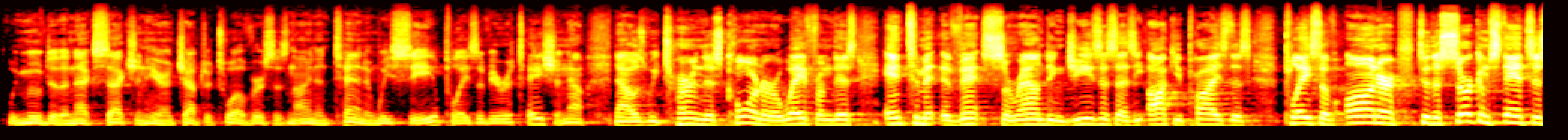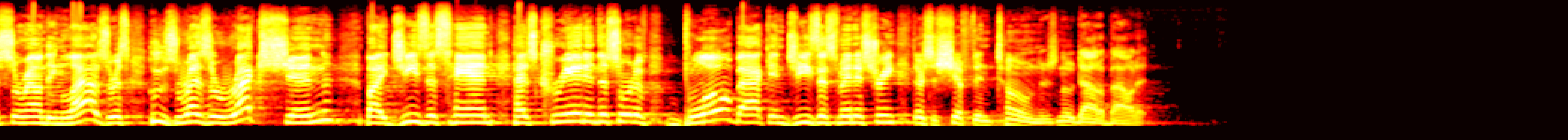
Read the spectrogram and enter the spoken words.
We move to the next section here in chapter 12, verses 9 and 10, and we see a place of irritation. Now, now, as we turn this corner away from this intimate event surrounding Jesus as he occupies this place of honor to the circumstances surrounding Lazarus, whose resurrection by Jesus' hand has created this sort of blowback in Jesus' ministry, there's a shift in tone. There's no doubt about it.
